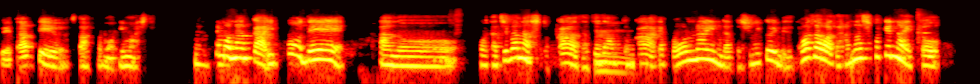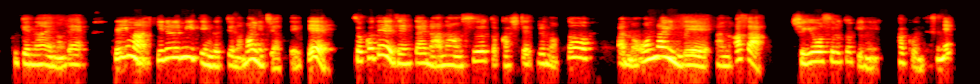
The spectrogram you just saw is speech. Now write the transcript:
増えたっていうスタッフもいました。うんでもなんか一方で、あのこう立ち話とか雑談とか、やっぱオンラインだとしにくいんです。わざわざ話しかけないといけないので、で、今、昼ミーティングっていうのは毎日やっていて、そこで全体のアナウンスとかしてるのと、あの、オンラインで、あの、朝、修行するときに書くんですね。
